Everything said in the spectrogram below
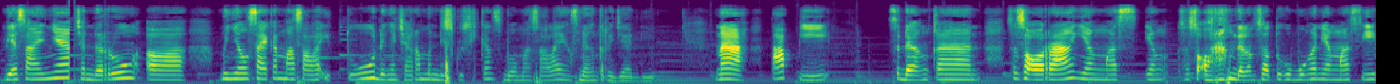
biasanya cenderung uh, menyelesaikan masalah itu dengan cara mendiskusikan sebuah masalah yang sedang terjadi. Nah, tapi sedangkan seseorang yang mas yang seseorang dalam satu hubungan yang masih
